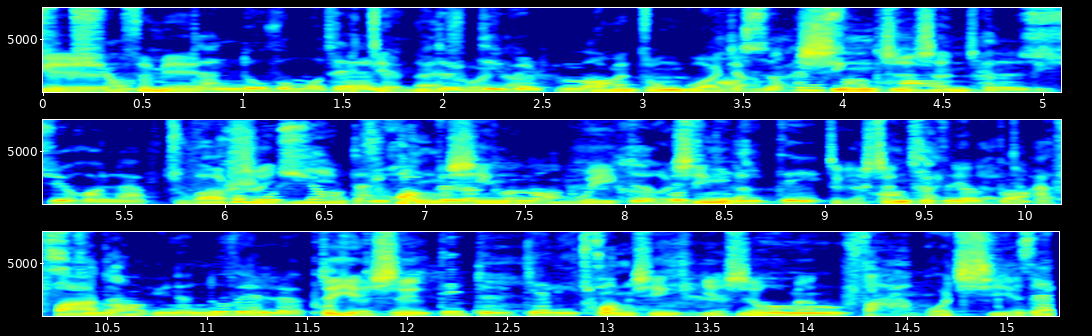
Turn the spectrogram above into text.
这个顺便这个简单说一下，我们中国讲的新质生产力，主要是以创新为核心的这个生产力的这个发展。这也是创新，也是我们法国企业的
